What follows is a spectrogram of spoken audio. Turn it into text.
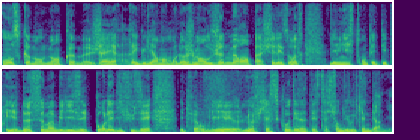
11 commandements comme gère régulièrement mon logement ou je ne me rends pas chez les autres. Les ministres ont été priés de se mobiliser pour les diffuser et de faire oublier le fiasco des attestations du week-end dernier.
